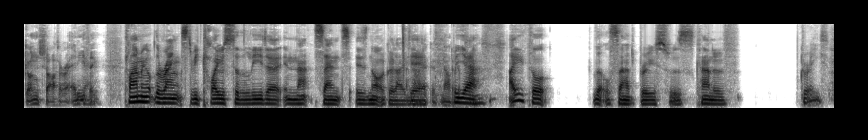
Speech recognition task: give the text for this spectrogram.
gunshot or anything. climbing up the ranks to be close to the leader in that sense is not a good idea. a good- a but yeah, I thought little sad Bruce was kind of great.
